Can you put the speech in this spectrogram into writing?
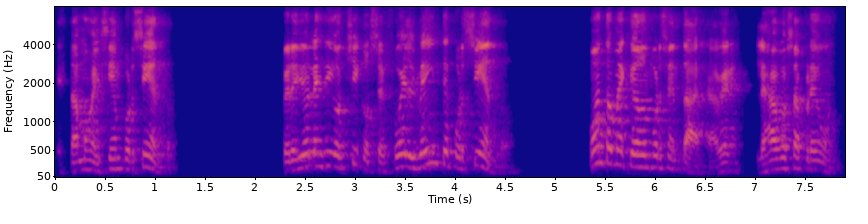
estamos el 100%. Pero yo les digo, chicos, se fue el 20%. ¿Cuánto me quedó en porcentaje? A ver, les hago esa pregunta.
